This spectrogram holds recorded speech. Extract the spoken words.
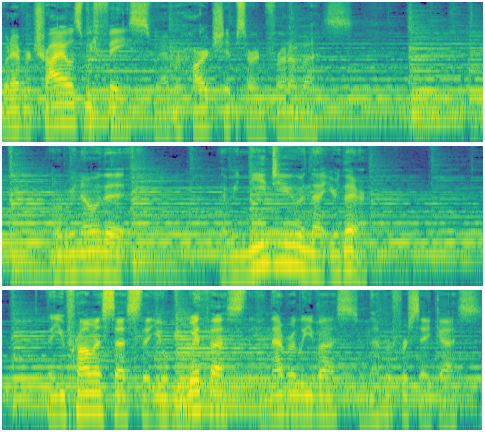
whatever trials we face, whatever hardships are in front of us, Lord, we know that, that we need you and that you're there. That you promised us that you'll be with us, that you'll never leave us, never forsake us.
